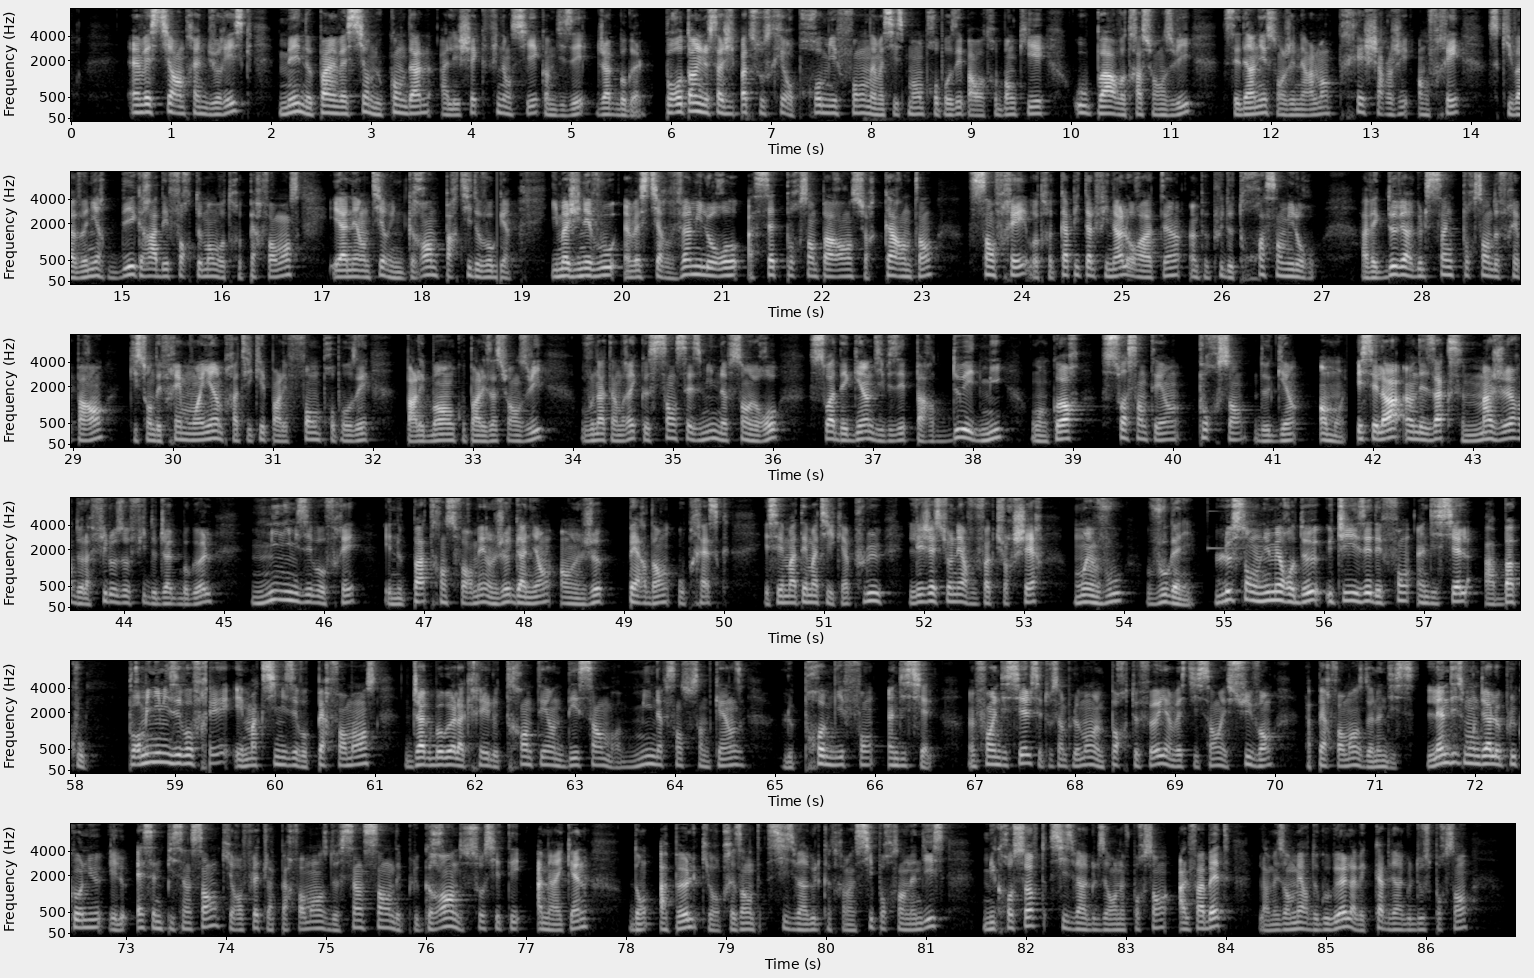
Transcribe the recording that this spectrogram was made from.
Investir entraîne du risque, mais ne pas investir nous condamne à l'échec financier, comme disait Jack Bogle. Pour autant, il ne s'agit pas de souscrire au premier fonds d'investissement proposé par votre banquier ou par votre assurance vie. Ces derniers sont généralement très chargés en frais, ce qui va venir dégrader fortement votre performance et anéantir une grande partie de vos gains. Imaginez-vous investir 20 000 euros à 7% par an sur 40 ans. Sans frais, votre capital final aura atteint un peu plus de 300 000 euros. Avec 2,5% de frais par an, qui sont des frais moyens pratiqués par les fonds proposés par les banques ou par les assurances vie, vous n'atteindrez que 116 900 euros, soit des gains divisés par 2,5 ou encore 61% de gains en moins. Et c'est là un des axes majeurs de la philosophie de Jack Bogle, minimiser vos frais et ne pas transformer un jeu gagnant en un jeu perdant ou presque. Et c'est mathématique, hein. plus les gestionnaires vous facturent cher, moins vous, vous gagnez. Leçon numéro 2, utilisez des fonds indiciels à bas coût. Pour minimiser vos frais et maximiser vos performances, Jack Bogle a créé le 31 décembre 1975 le premier fonds indiciel. Un fonds indiciel, c'est tout simplement un portefeuille investissant et suivant la performance d'un indice. L'indice mondial le plus connu est le SP 500 qui reflète la performance de 500 des plus grandes sociétés américaines, dont Apple qui représente 6,86% de l'indice, Microsoft 6,09%, Alphabet, la maison mère de Google avec 4,12%,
